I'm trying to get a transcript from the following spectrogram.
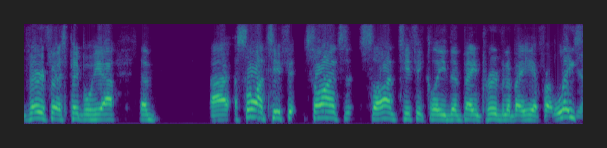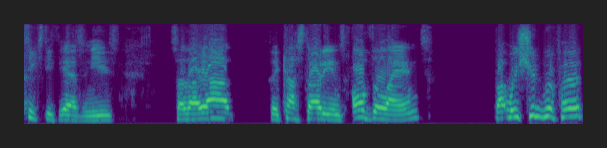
very first people here. They've, uh, scientific, science, scientifically, they've been proven to be here for at least yeah. sixty thousand years. So they are the custodians of the land. But we should refer,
